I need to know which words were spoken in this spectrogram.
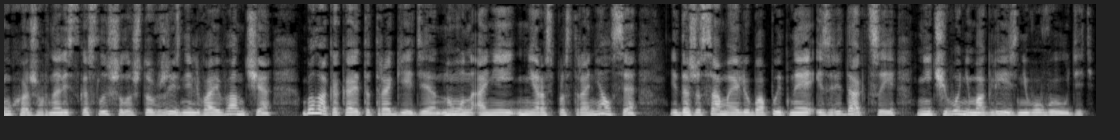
уха журналистка слышала, что в жизни Льва Ивановича была какая-то трагедия, но он о ней не распространялся, и даже самые любопытные из редакции ничего не могли из него выудить.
